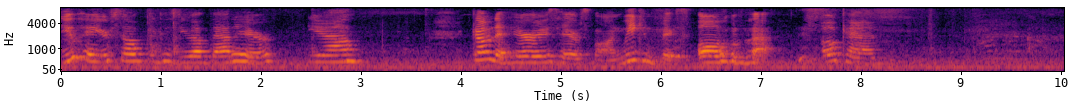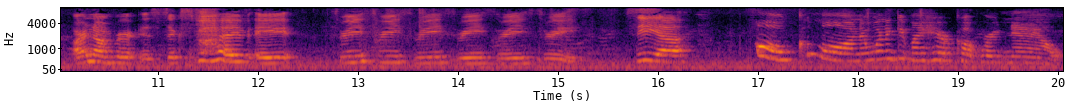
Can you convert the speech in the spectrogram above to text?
Do you hate yourself because you have bad hair? Yeah. Come to Harry's Hair Salon. We can fix all of that. Okay. Our number is 658 See ya! Oh, come on. I want to get my hair cut right now.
